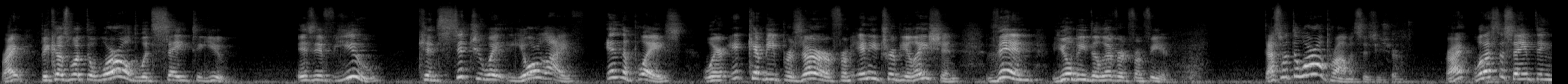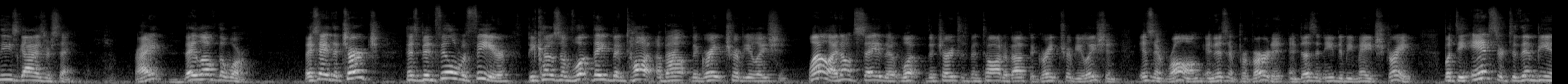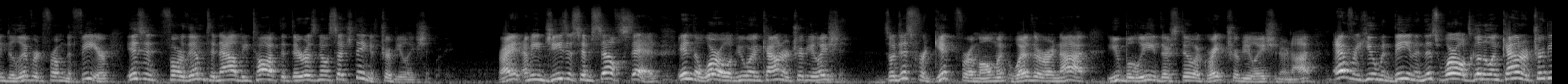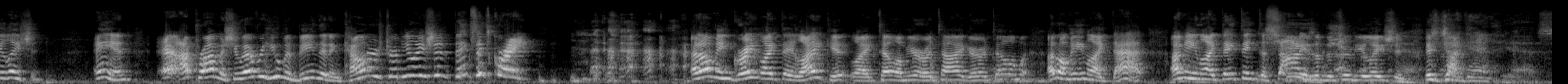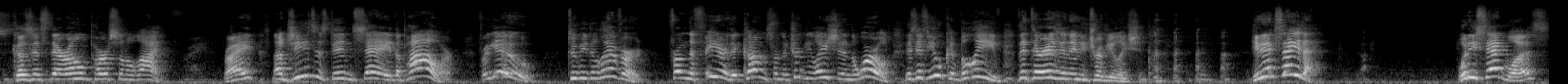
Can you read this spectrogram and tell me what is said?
Right? Because what the world would say to you is if you can situate your life in the place where it can be preserved from any tribulation, then you'll be delivered from fear. That's what the world promises you. Sure. Right? Well, that's the same thing these guys are saying. Right? Mm-hmm. They love the world. They say the church has been filled with fear because of what they've been taught about the Great Tribulation. Well, I don't say that what the church has been taught about the Great Tribulation isn't wrong and isn't perverted and doesn't need to be made straight. But the answer to them being delivered from the fear isn't for them to now be taught that there is no such thing as tribulation. Right? I mean, Jesus himself said, In the world you will encounter tribulation. So just forget for a moment whether or not you believe there's still a great tribulation or not. Every human being in this world is going to encounter tribulation. And I promise you, every human being that encounters tribulation thinks it's great. I don't mean great like they like it, like tell them you're a tiger, tell them what. I don't mean like that. I mean like they think the size of the tribulation is gigantic Yes. because it's their own personal life. Right. Right? Now, Jesus didn't say the power for you to be delivered from the fear that comes from the tribulation in the world is if you can believe that there isn't any tribulation. he didn't say that. What he said was,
